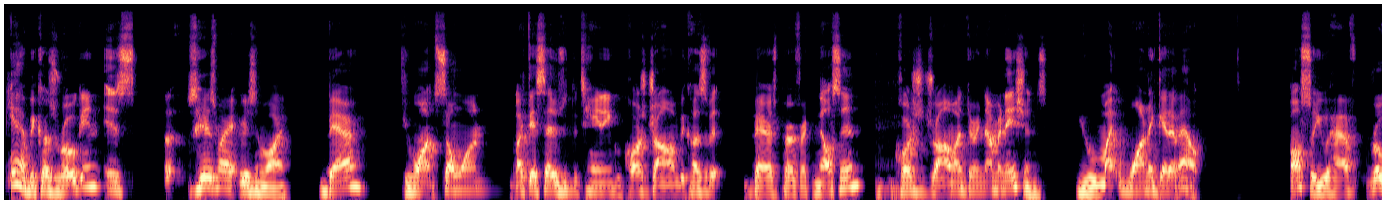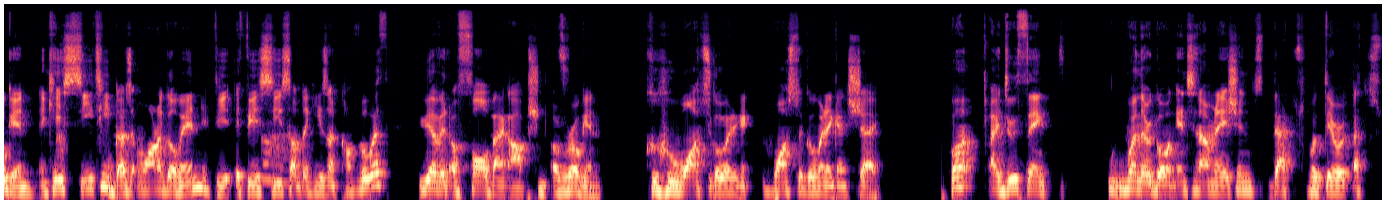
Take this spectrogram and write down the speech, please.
Yeah, because Rogan is. Uh, so here's my reason why. Bear, if you want someone like they said who's entertaining, who caused drama because of it, Bear is perfect. Nelson caused drama during nominations. You might want to get him out. Also, you have Rogan in case CT doesn't want to go in. If he if he sees uh-huh. something he's uncomfortable with, you have a fallback option of Rogan, who, who wants to go in against, who wants to go in against Jay. But I do think when they're going into nominations, that's what they were. That's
